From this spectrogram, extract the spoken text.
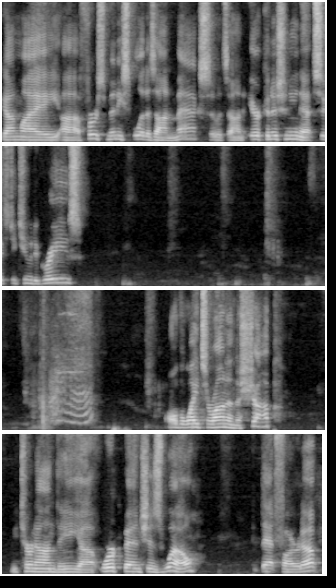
Got my uh, first mini split is on max, so it's on air conditioning at 62 degrees. All the lights are on in the shop. We turn on the uh, workbench as well. Get that fired up.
